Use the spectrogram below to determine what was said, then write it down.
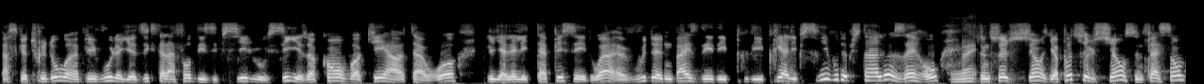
parce que Trudeau, rappelez-vous, il a dit que c'était la faute des épiciers lui aussi. Il les a convoqués à Ottawa. Puis il allait les taper ses doigts. Euh, Vous, d'une baisse des, des, prix- des prix à l'épicerie, vous, depuis ce temps-là, zéro. Ouais. C'est une solution. Il n'y a pas de solution. C'est une façon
